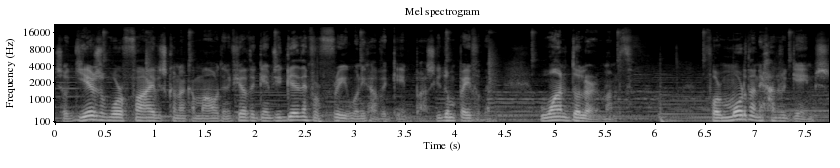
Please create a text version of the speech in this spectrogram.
So Gears of War 5 is gonna come out, and a few other games you get them for free when you have the Game Pass. You don't pay for them. One dollar a month for more than 100 games,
